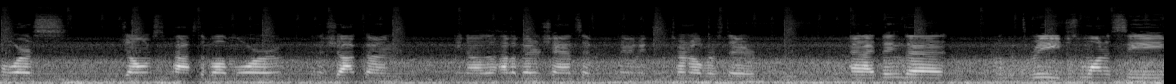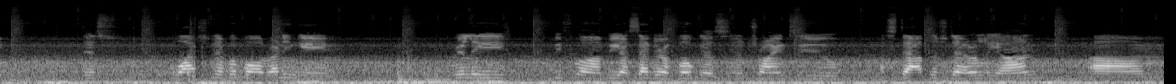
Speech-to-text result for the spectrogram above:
force Jones to pass the ball more in the shotgun, you know, they'll have a better chance of maybe making some turnovers there. And I think that number three, you just want to see this Washington football running game really uh, be a center of focus, you know, trying to establish that early on. Um,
